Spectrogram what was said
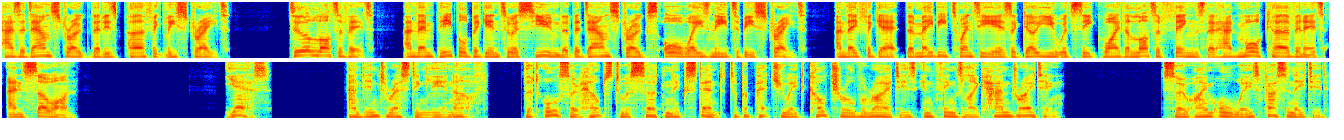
has a downstroke that is perfectly straight. Do a lot of it, and then people begin to assume that the downstrokes always need to be straight and they forget that maybe 20 years ago you would see quite a lot of things that had more curve in it and so on. Yes. And interestingly enough, that also helps to a certain extent to perpetuate cultural varieties in things like handwriting. So I'm always fascinated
